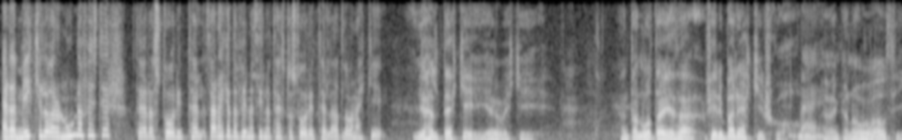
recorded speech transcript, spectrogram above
Er það mikilvæg að núna finnst þér þegar að storytel, það er ekki að finna þína text og storytel, allavega ekki? Ég held ekki, ég hef ekki en það nota ég það fyrir bara ekki sko, Nei. hef engan áhuga á því.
